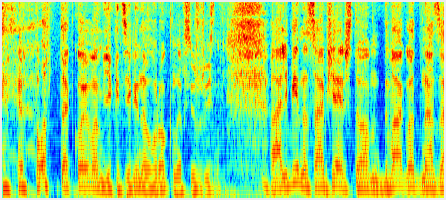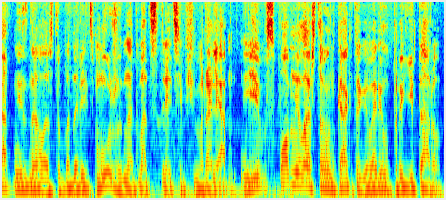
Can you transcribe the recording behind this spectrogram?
Вот такой вам, Екатерина, урок на всю жизнь. Альбина сообщает, что два года назад не знала, что подарить мужу на 23 февраля. И вспомнила, что он как-то говорил про гитару.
